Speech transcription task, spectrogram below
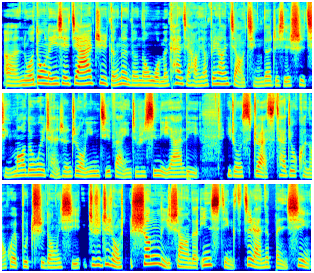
呃挪动了一些家具等等等等。我们看起来好像非常矫情的这些事情，猫都会产生这种应激反应，就是心理压力一种 stress，它就可能会不吃东西，就是这种生理上的 instinct 自然的本性。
